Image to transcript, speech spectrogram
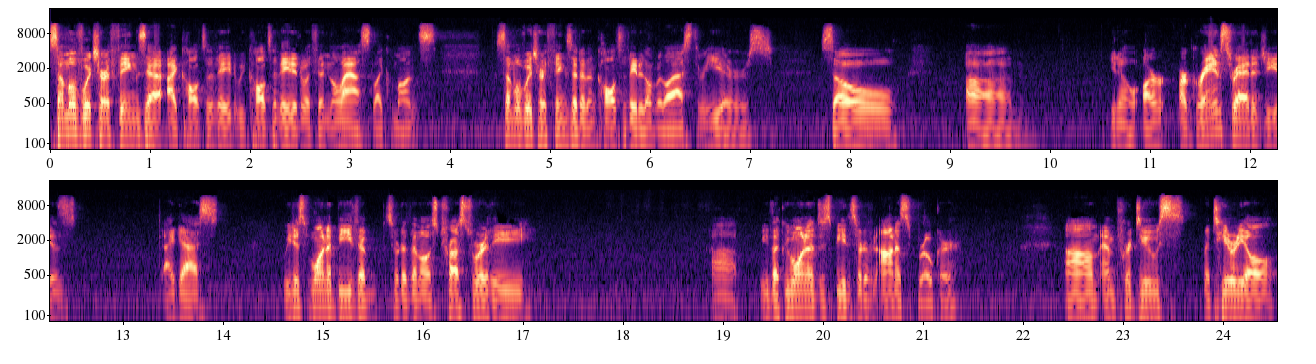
some of which are things that I cultivate, we cultivated within the last like months. Some of which are things that have been cultivated over the last three years. So, um, you know, our our grand strategy is, I guess, we just want to be the sort of the most trustworthy. Uh, we like we want to just be sort of an honest broker, um, and produce material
